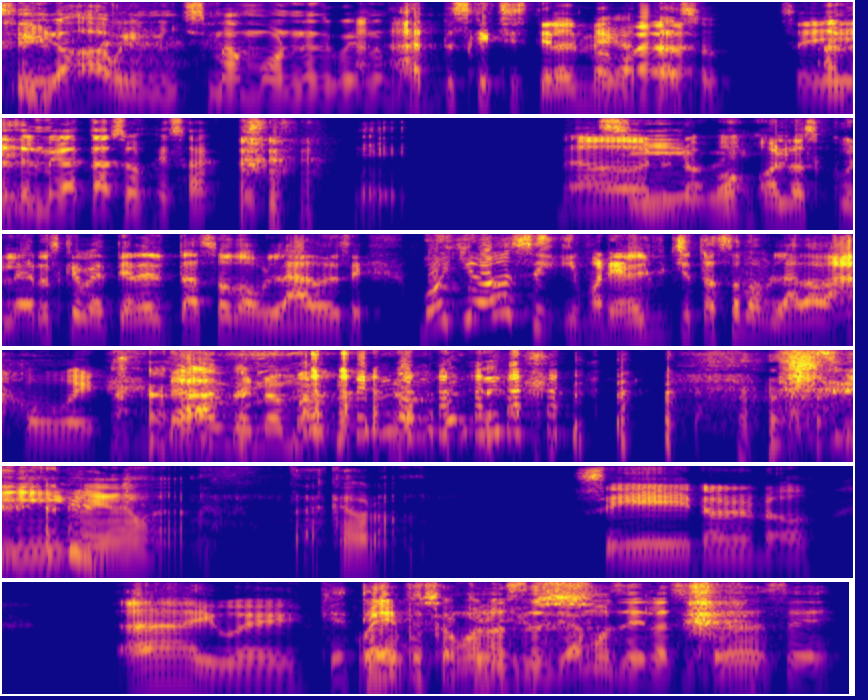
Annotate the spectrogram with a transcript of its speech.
Sí, y no, güey, pinches mamones, güey. no. Antes que existiera el megatazo. Sí. Antes del megatazo, exacto. No, Sí, no, no. O, o los culeros que metían el tazo doblado. Así, voy yo, sí. Y ponían el pinche tazo doblado abajo, güey. Dame, no mames, no mames. sí, güey, no mames. Está cabrón. Sí, no, no, no. Ay, güey. Qué Güey, pues cómo nos aquellos. desviamos de las historias de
